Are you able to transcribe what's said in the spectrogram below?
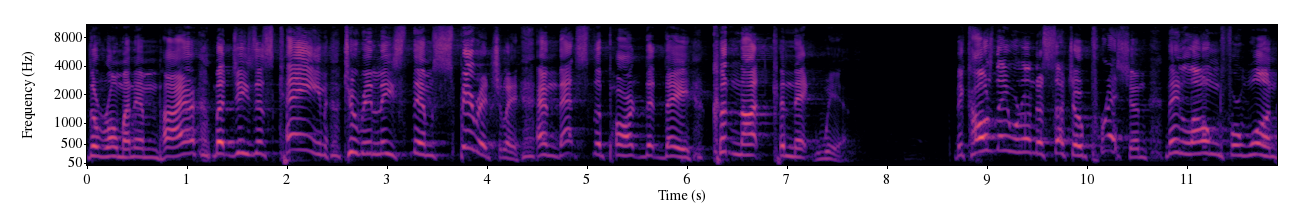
the Roman Empire, but Jesus came to release them spiritually. And that's the part that they could not connect with. Because they were under such oppression, they longed for one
